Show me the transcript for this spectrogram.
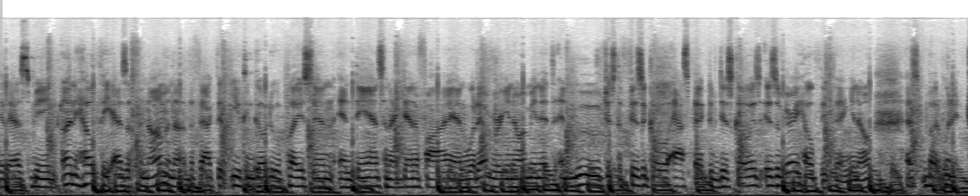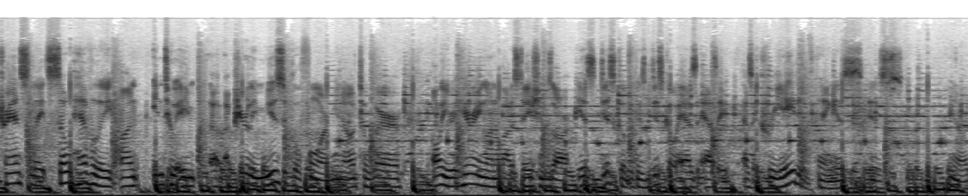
it as being unhealthy as a phenomena. The fact that you can go to a place and, and dance and identify and whatever, you know, I mean, it, and move, just the physical aspect of disco is, is a very healthy thing, you know. As, but when it translates so heavily on into a, a, a purely musical form, you know, to where all you're hearing on a lot of stations are is disco because disco as as a as a creative thing is is you know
